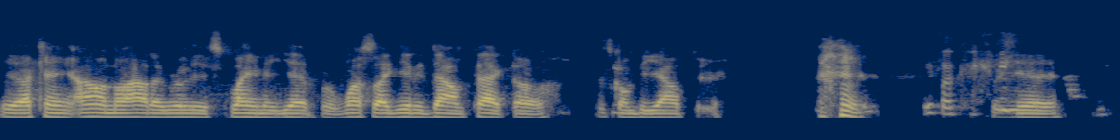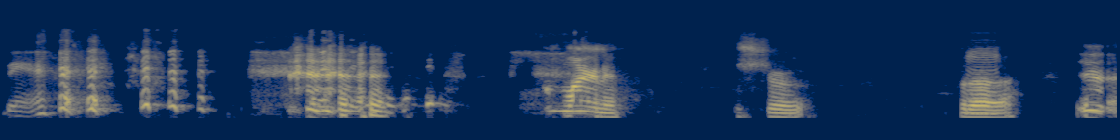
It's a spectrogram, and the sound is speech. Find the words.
yeah. I can't. I don't know how to really explain it yet, but once I get it down packed, though, it's gonna be out there. It's okay. yeah, I understand. I'm learning. Sure. But uh, yeah,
